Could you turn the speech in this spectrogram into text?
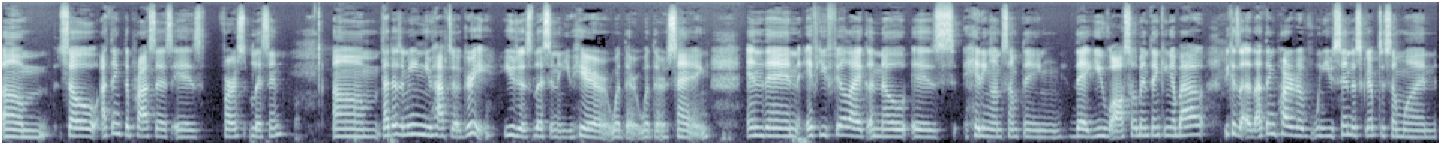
Um, so I think the process is first listen. Um, that doesn't mean you have to agree. You just listen and you hear what they're what they're saying, and then if you feel like a note is hitting on something that you've also been thinking about, because I think part of when you send a script to someone,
